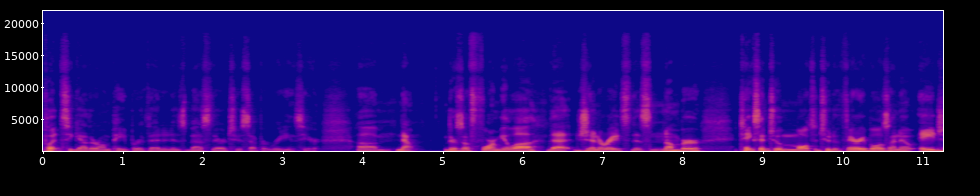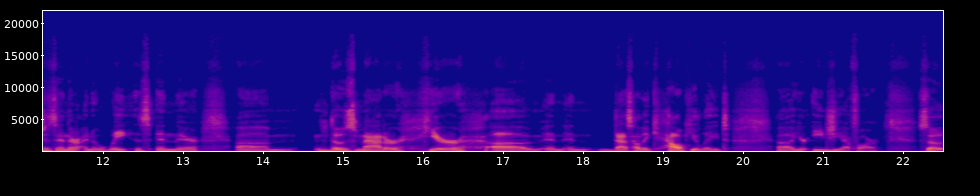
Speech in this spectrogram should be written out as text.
put together on paper that it is best. There are two separate readings here. Um, now, there's a formula that generates this number it takes into a multitude of variables i know age is in there i know weight is in there um, those matter here um, and and that's how they calculate uh, your egfr so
